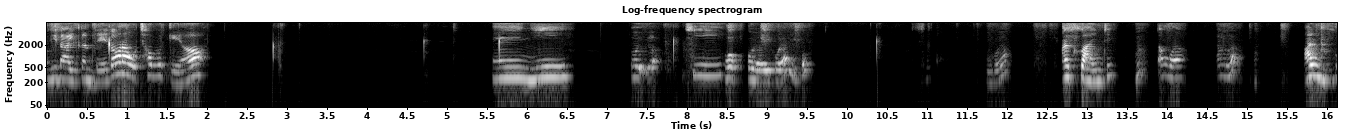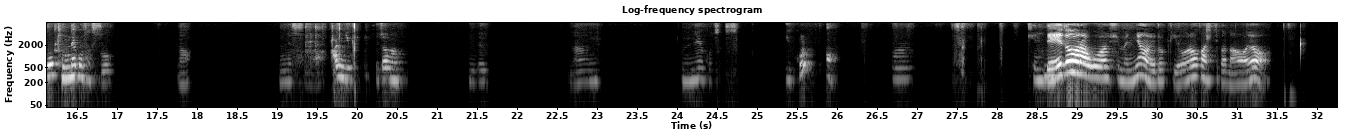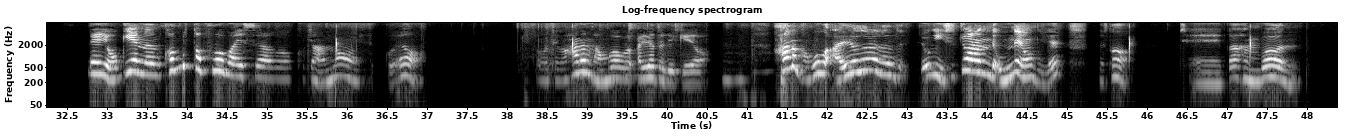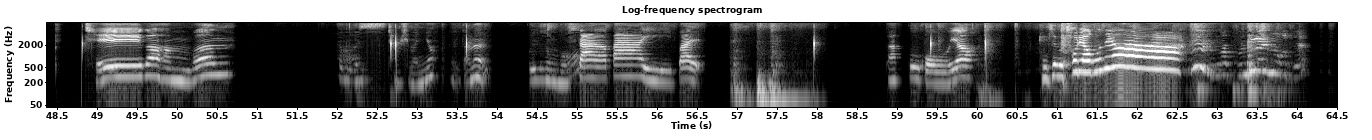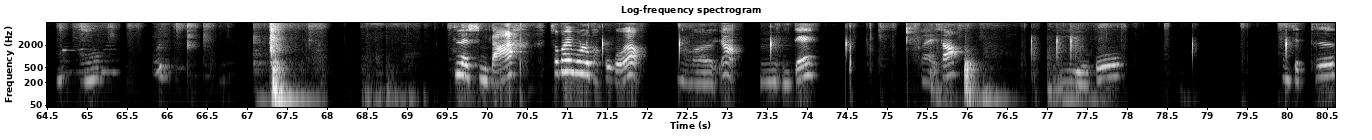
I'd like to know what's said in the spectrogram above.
여기다 일단 네더라고 쳐볼게요. N, E, 어, 야, T. 어, 어, 야 이거야 이거? 이거야? 아니, 그거 아닌지? 딴 거야. 딴 거야? 아니, 이거 돈 내고 샀어. 나. 돈 냈어. 나. 아니 이것도 되잖아. 근데 난 돈 내고 샀어. 이걸? 네더라고 하시면요 이렇게 여러 가지가 나와요. 근데 여기에는 컴퓨터 프로바이스라서 그게 안 나와 있을 거예요. 그래서 제가 하는 방법을 알려드릴게요. 하는 방법을 알려드려야 되는데 여기 있을 줄 알았는데 없네요 그게. 그래서 제가 한번 제가 한번 해보겠 잠시만요. 일단은 정도? 사바이벌 바꾸고요. 동생을 처리하고 오세요. 나 분리를 먹어도 돼? 실례했습니다. 서바이벌로 바꾸고요. 이거를요. 음, 이제 해서 265 1세트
